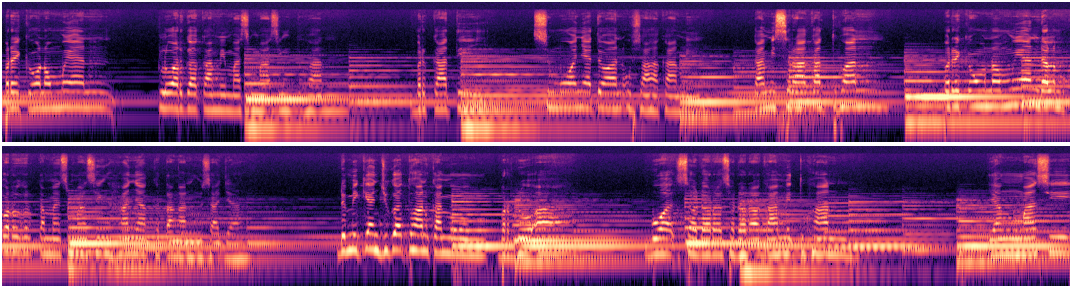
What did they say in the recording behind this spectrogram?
perekonomian keluarga kami masing-masing Tuhan. Berkati semuanya Tuhan usaha kami. Kami serahkan Tuhan perekonomian dalam keluarga kami masing-masing hanya ke tanganmu saja. Demikian juga Tuhan kami berdoa buat saudara-saudara kami Tuhan yang masih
